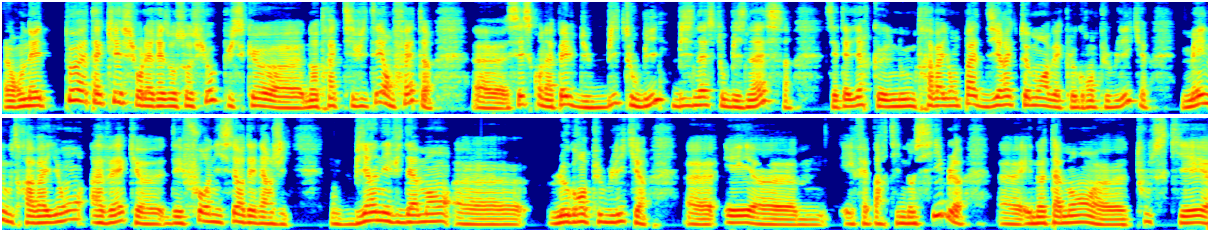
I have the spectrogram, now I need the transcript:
Alors on est peu attaqué sur les réseaux sociaux puisque euh, notre activité en fait euh, c'est ce qu'on appelle du B2B, business to business, c'est-à-dire que nous ne travaillons pas directement avec le grand public, mais nous travaillons avec des fournisseurs d'énergie. Donc bien évidemment le grand public euh, est, euh, fait partie de nos cibles, euh, et notamment euh, tout ce qui est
